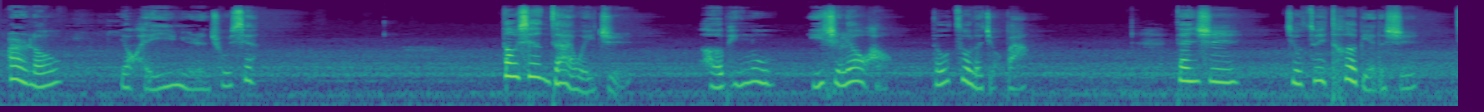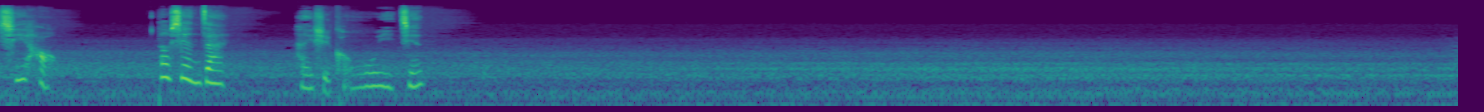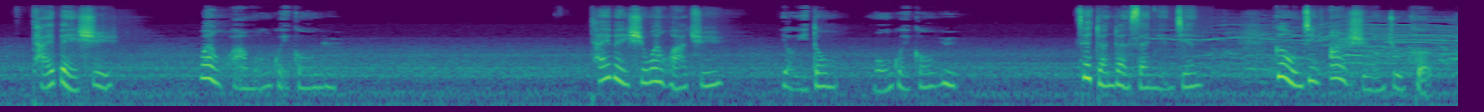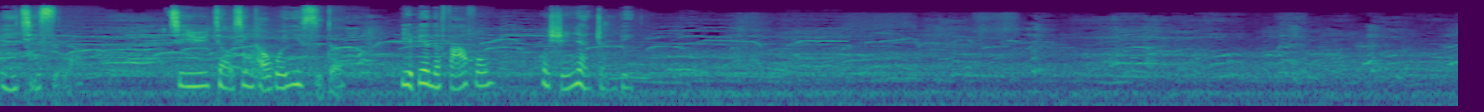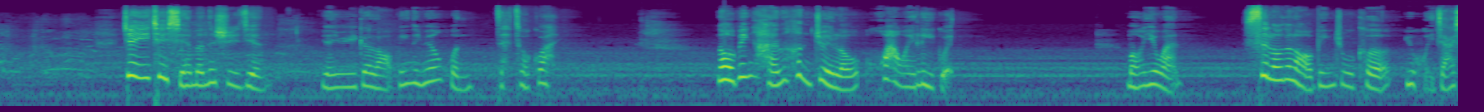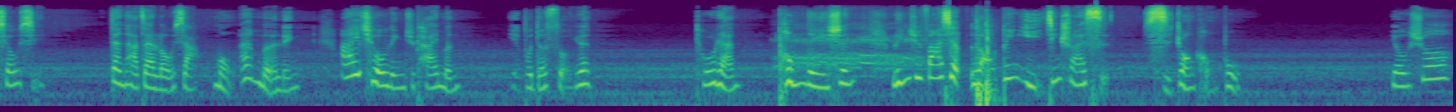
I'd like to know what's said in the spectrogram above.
二楼有黑衣女人出现。到现在为止，和平路一至六号都做了酒吧，但是就最特别的是七号，到现在还是空屋一间。台北市万华猛鬼公寓。台北市万华区有一栋猛鬼公寓，在短短三年间，更有近二十名住客离奇死亡，其余侥幸逃过一死的，也变得发疯或身染重病。一切邪门的事件，源于一个老兵的冤魂在作怪。老兵含恨坠楼，化为厉鬼。某一晚，四楼的老兵住客欲回家休息，但他在楼下猛按门铃，哀求邻居开门，也不得所愿。突然，砰的一声，邻居发现老兵已经摔死，死状恐怖。有说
